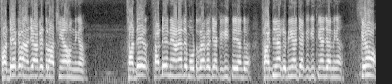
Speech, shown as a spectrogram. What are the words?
ਸਾਡੇ ਘਰਾਂ 'ਚ ਆ ਕੇ ਤਲਾਸ਼ੀਆਂ ਹੁੰਦੀਆਂ। ਸਾਡੇ ਸਾਡੇ ਨਿਆਣਿਆਂ ਦੇ ਮੋਟਰਸਾਈਕਲ ਚੈੱਕ ਕੀਤੇ ਜਾਂਦੇ ਆ। ਸਾਡੀਆਂ ਗੱਡੀਆਂ ਚੈੱਕ ਕੀਤੀਆਂ ਜਾਂਦੀਆਂ। ਕਿਉਂ?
